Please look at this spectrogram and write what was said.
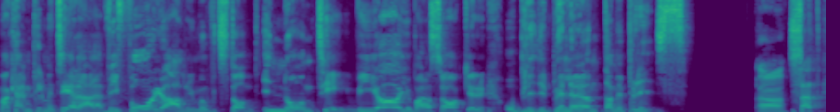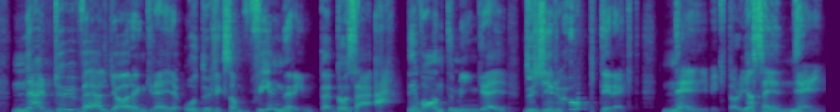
man kan implementera det här. Vi får ju aldrig motstånd i någonting. Vi gör ju bara saker och blir belönta med pris. Ja. Så att när du väl gör en grej och du liksom vinner inte, då säger ah, det var inte min grej. Då ger du upp direkt. Nej, Viktor, jag säger nej.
